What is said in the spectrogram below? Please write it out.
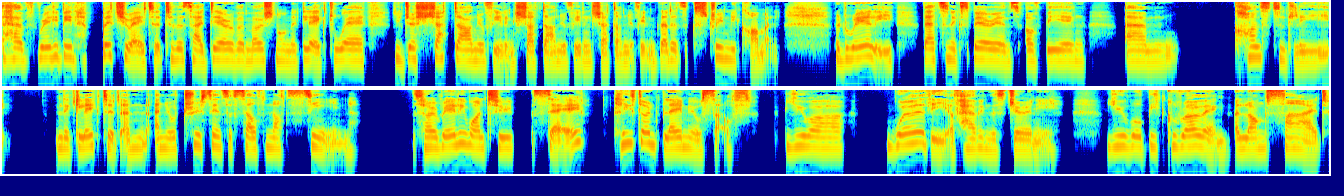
have really been habituated to this idea of emotional neglect where you just shut down your feelings, shut down your feelings, shut down your feelings. That is extremely common. But really, that's an experience of being um, constantly neglected and, and your true sense of self not seen. So I really want to say, please don't blame yourself. You are worthy of having this journey you will be growing alongside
